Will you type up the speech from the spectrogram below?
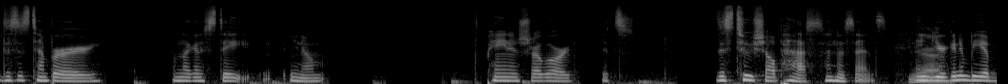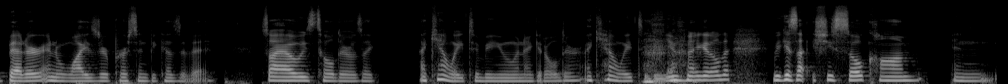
this is temporary. I'm not going to stay, you know, pain and struggle or it's this too shall pass in a sense and you're going to be a better and wiser person because of it. So I always told her, I was like, I can't wait to be you when I get older. I can't wait to be you when I get older because I, she's so calm and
